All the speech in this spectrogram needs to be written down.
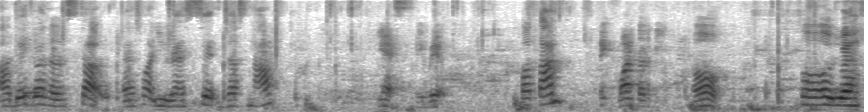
Are they gonna start as what you have said just now? Yes, they will. What time? Take 130. Oh. So you have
